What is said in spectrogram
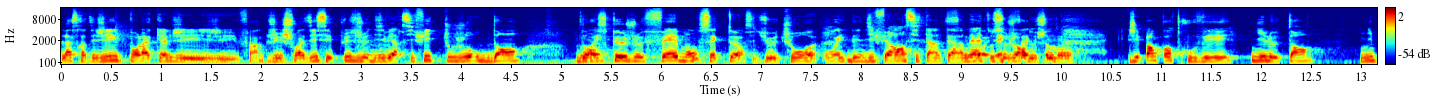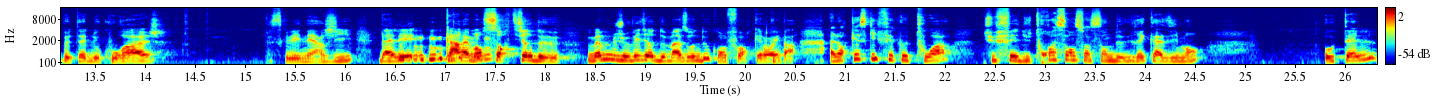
La stratégie pour laquelle j'ai, j'ai- enfin, que j'ai choisi, c'est plus je diversifie toujours dans dans Oui. ce que je fais, mon secteur, si tu veux, toujours euh, Oui. des différents sites internet ou ce genre de choses. J'ai pas encore trouvé ni le temps, ni peut-être le courage, parce que l'énergie, d'aller carrément sortir de, même je vais dire de ma zone de confort quelque Oui. part. Alors qu'est-ce qui fait que toi, tu fais du 360 degrés quasiment Hôtel,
